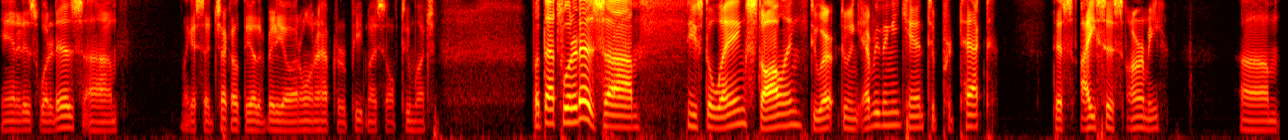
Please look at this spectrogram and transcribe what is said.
and it is what it is. Um, like I said, check out the other video. I don't want to have to repeat myself too much. But that's what it is. Um, he's delaying, stalling, do, doing everything he can to protect this ISIS army. Um,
